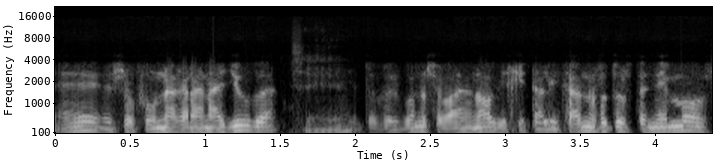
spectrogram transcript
eh, eso fue una gran ayuda. Sí. Entonces, bueno, se van a digitalizar. Nosotros tenemos,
